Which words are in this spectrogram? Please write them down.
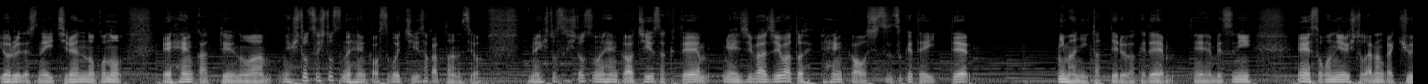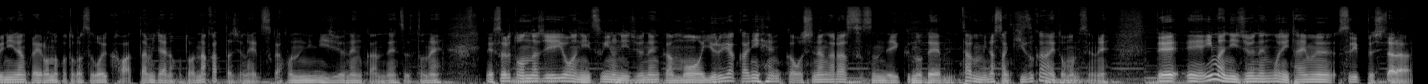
よるですね、一連のこの変化っていうのは、一つ一つの変化はすごい小さかったんですよ。ね、一つ一つの変化は小さくて、えー、じわじわと変化をし続けていって、今に至ってるわけで、えー、別に、えー、そこにいる人がなんか急になんかいろんなことがすごい変わったみたいなことはなかったじゃないですか。この20年間ね、ずっとね。でそれと同じように次の20年間も緩やかに変化をしながら進んでいくので、多分皆さん気づかないと思うんですよね。で、えー、今20年後にタイムスリップしたら、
